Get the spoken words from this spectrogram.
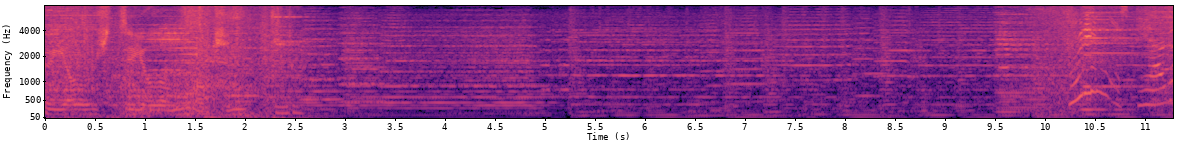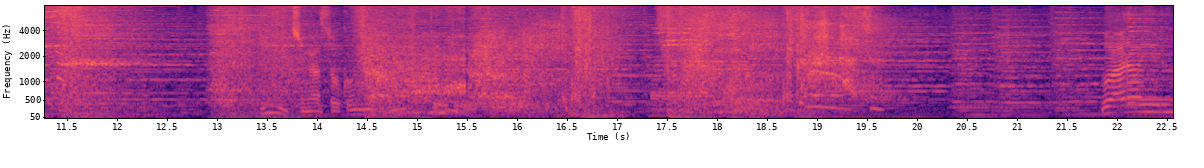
不要必要もう決まってるフリーにしてやるリーチがそこに余ってる笑えるね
